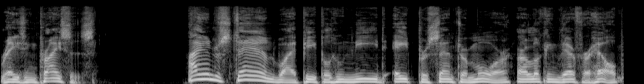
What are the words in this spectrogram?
raising prices. I understand why people who need 8% or more are looking there for help,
